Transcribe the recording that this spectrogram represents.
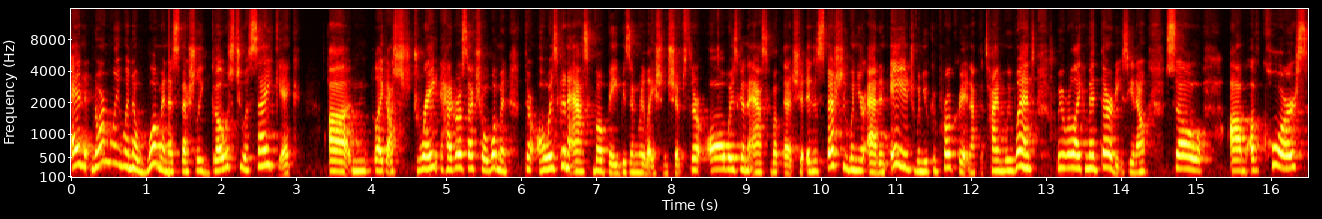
and normally when a woman, especially, goes to a psychic. Uh, like a straight heterosexual woman, they're always going to ask about babies and relationships. They're always going to ask about that shit. And especially when you're at an age when you can procreate. And at the time we went, we were like mid 30s, you know? So, um, of course,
